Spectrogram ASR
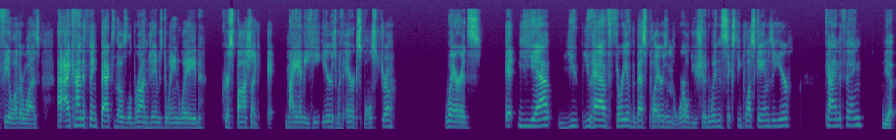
feel otherwise. I, I kind of think back to those LeBron James, Dwyane Wade, Chris Bosh, like eh, Miami Heat years with Erik Spoelstra, where it's it, yeah, you you have three of the best players in the world. You should win 60 plus games a year, kind of thing. Yep.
